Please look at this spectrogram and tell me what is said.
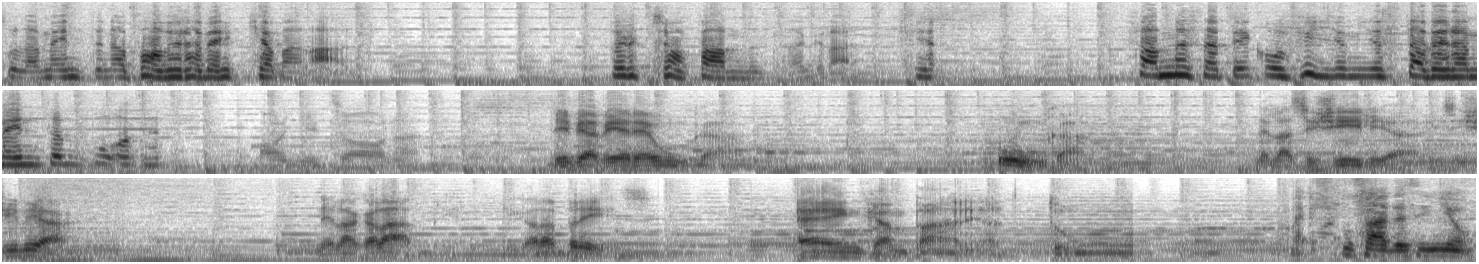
solamente una povera vecchia malata. Perciò fammi sta grazia. Fammi sapere che il figlio mio sta veramente buono. Ogni zona deve avere un capo. Un capo. Nella Sicilia i siciliani, nella Calabria i calabresi e in Campania tu. Eh, scusate signor,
